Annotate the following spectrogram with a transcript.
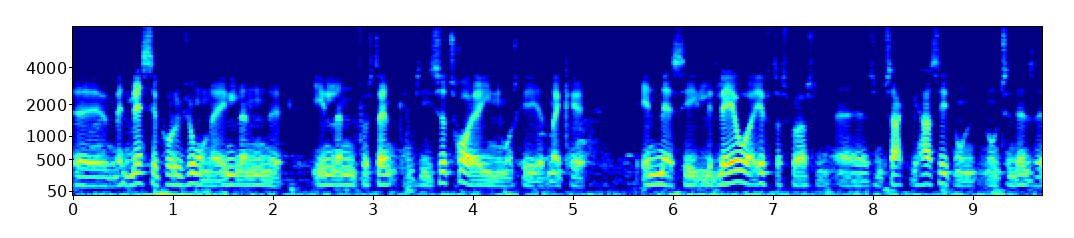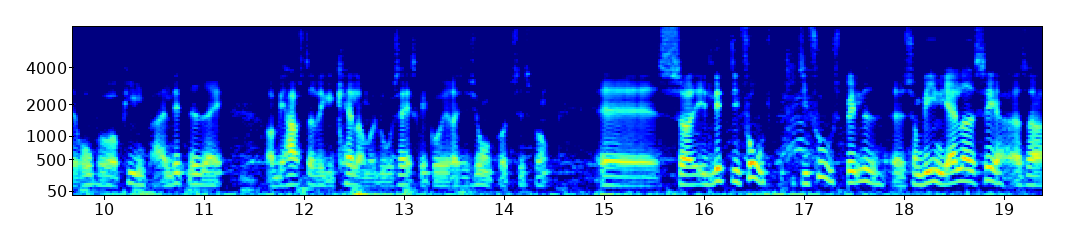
øh, med en masse produktion af en eller anden, øh, i en eller anden forstand, kan man sige, så tror jeg egentlig måske, at man kan ende med at se lidt lavere efterspørgsel. Øh, som sagt, vi har set nogle, nogle tendenser i Europa, hvor pilen peger lidt nedad, og vi har jo stadigvæk et kald om, at USA skal gå i recession på et tidspunkt. Uh, så et lidt diffus, diffus billede, uh, som vi egentlig allerede ser. Altså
